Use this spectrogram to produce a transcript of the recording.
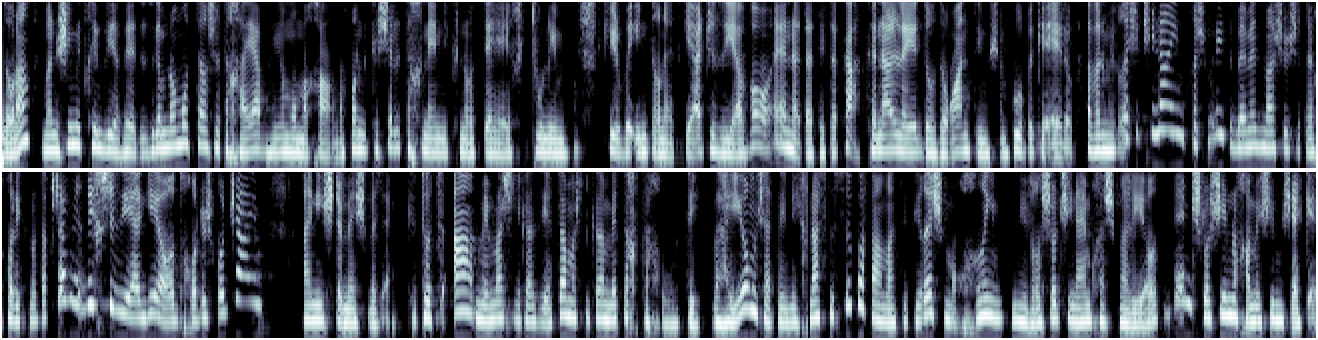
דולר, ואנשים התחילו לייבא את זה. זה גם לא מוצר שאתה חייב היום או מחר, נכון? קשה לתכנן לקנות אה, חיתולים כאילו באינטרנט, כי עד שזה יעבור, אין, אתה תיתקע. כנ"ל אה, דורדורנטים, שמפו וכאלו. אבל מברשת שיניים חשמלית זה באמת משהו שאתה יכול לקנות עכשיו, לכשזה יגיע עוד חודש-חודשיים, אני אשתמש בזה. כתוצאה ממה שנקרא, זה יצר מה שנקרא מתח תחרותי. והיום כשאתה נכנס לסופר פארמה, אתה תראה שמוכרים מברשות שיניים חשמליות בין 30 ל-50 שקל.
